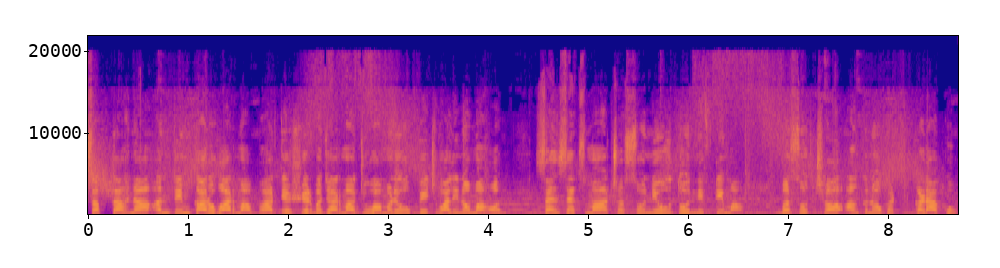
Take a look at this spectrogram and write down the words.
સપ્તાહના અંતિમ કારોબારમાં ભારતીય શેર બજારમાં જોવા મળ્યો વેચવાલીનો માહોલ. સેન્સેક્સમાં છસો નેવું તો નિફ્ટીમાં બસો છ અંકનો કડાકો.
